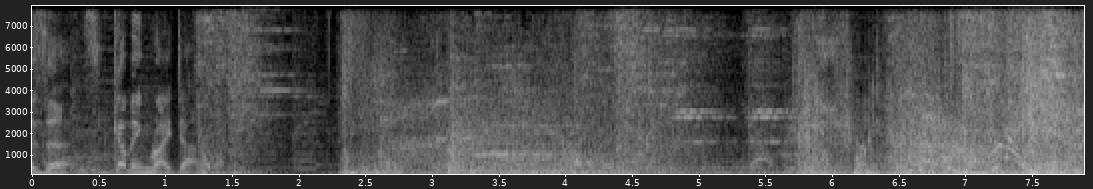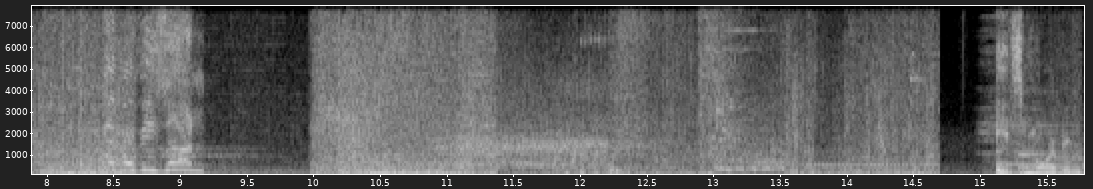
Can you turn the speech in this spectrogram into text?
Desserts. Coming right up. Never vision. It's Morbin.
